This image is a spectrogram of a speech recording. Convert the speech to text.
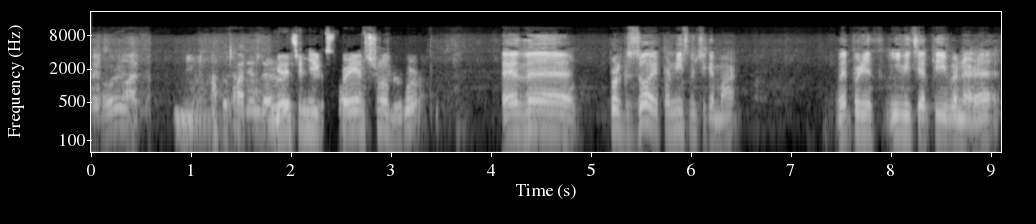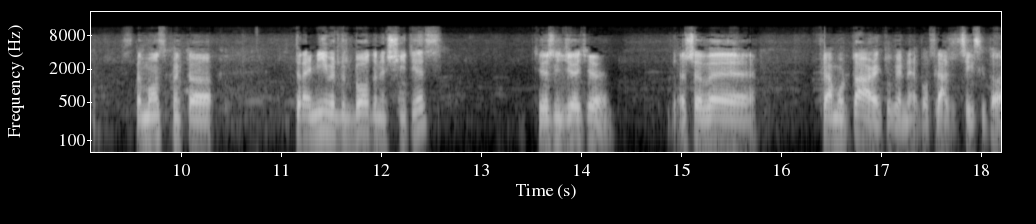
Të falenderoj. Është një eksperiencë shumë e bukur. Edhe të përgëzoj për nismën që ke marrë dhe për iniciativën e re, sidomos me këto trajnimet në botën e shitjes, Që është një gjë që është edhe flamurtare këtu te ne, po flasim çikë si këto.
